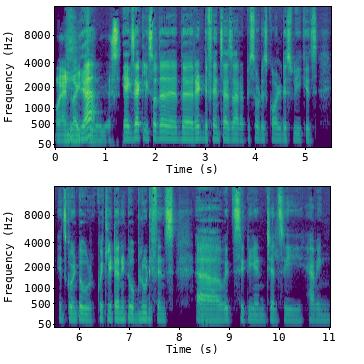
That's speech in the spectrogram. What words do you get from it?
and light yeah blue, I guess. yeah exactly so the the red defense as our episode is called this week is it's going to quickly turn into a blue defense uh, yeah. with city and chelsea having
